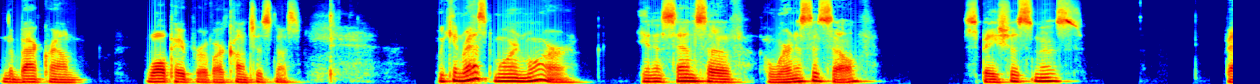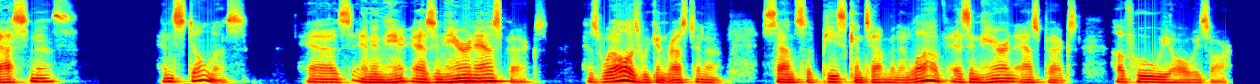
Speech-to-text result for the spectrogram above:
in the background wallpaper of our consciousness. We can rest more and more in a sense of awareness itself, spaciousness, vastness, and stillness as, an inher- as inherent aspects, as well as we can rest in a sense of peace, contentment, and love as inherent aspects of who we always are.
